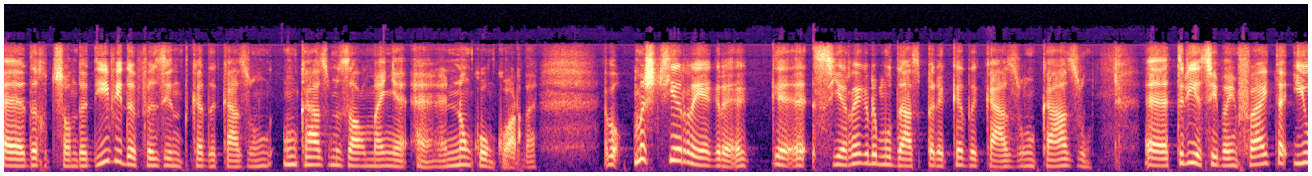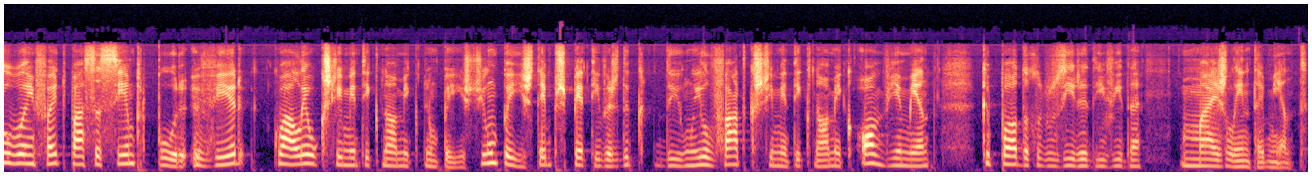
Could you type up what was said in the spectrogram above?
uh, da redução da dívida, fazendo de cada caso um, um caso, mas a Alemanha não concorda. Bom, mas se a regra se a regra mudasse para cada caso um caso, uh, teria sido bem feita e o bem feito passa sempre por ver qual é o crescimento económico de um país. Se um país tem perspectivas de, de um elevado crescimento económico, obviamente que pode reduzir a dívida mais lentamente.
